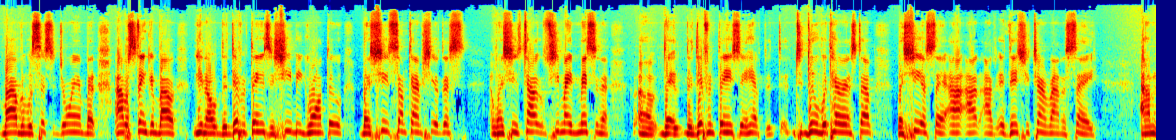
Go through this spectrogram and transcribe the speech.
bothering with Sister Joanne, but I was thinking about you know the different things that she be going through. But she sometimes she'll just when she's talking, she may mention uh, the, the different things they have to, to, to, do with her and stuff. But she'll say, I, I, I, and then she turn around and say, I'm,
